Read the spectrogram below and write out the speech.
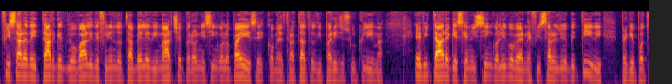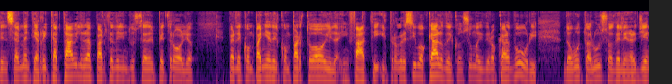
fissare dei target globali definendo tabelle di marcia per ogni singolo paese, come il Trattato di Parigi sul clima, evitare che siano i singoli governi a fissare gli obiettivi, perché potenzialmente ricattabili da parte dell'industria del petrolio. Per le compagnie del comparto oil, infatti, il progressivo calo del consumo di idrocarburi dovuto all'uso dell'energia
